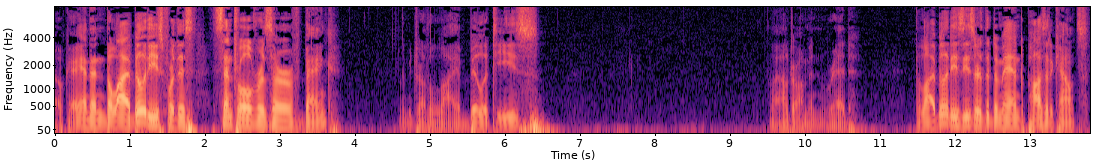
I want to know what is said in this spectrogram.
Okay, and then the liabilities for this central reserve bank. Let me draw the liabilities. I'll draw them in red. The liabilities, these are the demand deposit accounts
